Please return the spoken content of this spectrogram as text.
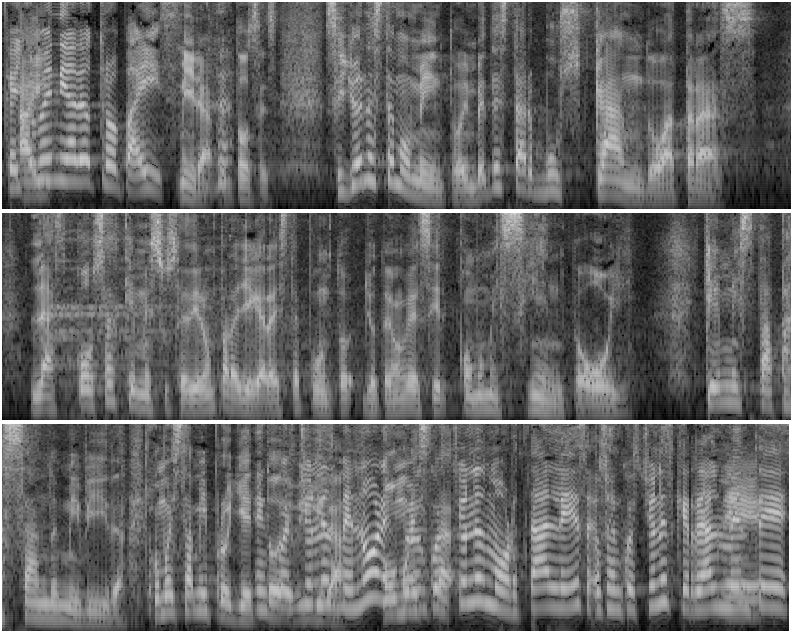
Que yo ahí- venía de otro país. Mira, entonces, si yo en este momento, en vez de estar buscando atrás las cosas que me sucedieron para llegar a este punto, yo tengo que decir cómo me siento hoy. ¿Qué me está pasando en mi vida? ¿Cómo está mi en proyecto de vida? cuestiones menores, ¿Cómo pero en cuestiones mortales, o sea, en cuestiones que realmente Es-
